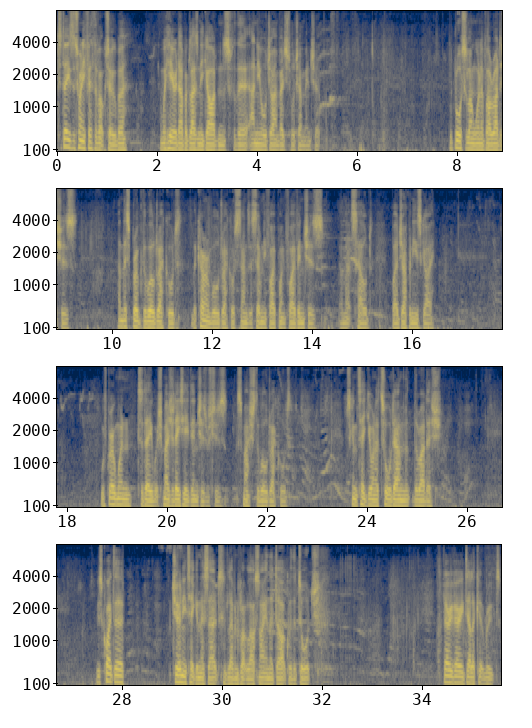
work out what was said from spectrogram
Today's the 25th of October and we're here at Aberglasney Gardens for the annual Giant Vegetable Championship. We brought along one of our radishes and this broke the world record. The current world record stands at 75.5 inches and that's held by a Japanese guy. We've grown one today which measured 88 inches which has smashed the world record. I'm just going to take you on a tour down the radish. It was quite a journey taking this out at 11 o'clock last night in the dark with a torch. Very, very delicate root.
